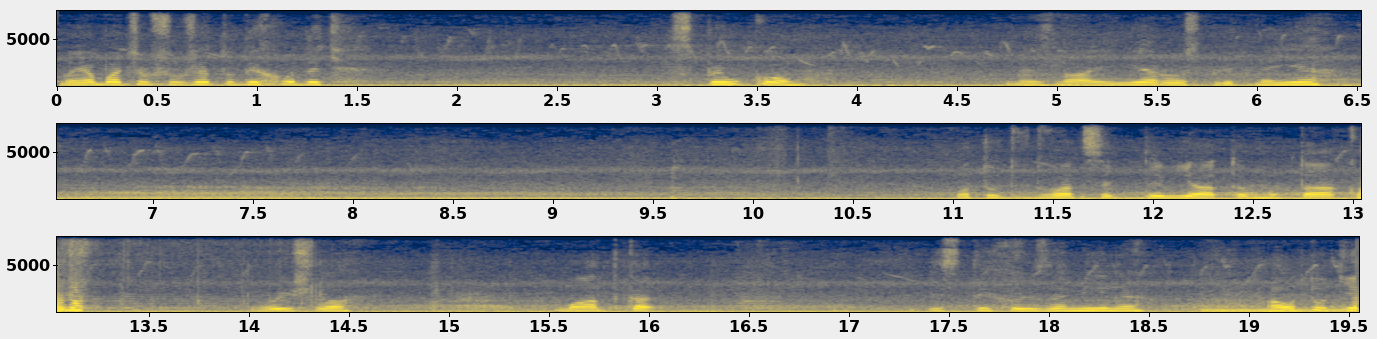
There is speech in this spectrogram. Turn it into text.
Ну я бачив, що вже туди ходить з пилком. Не знаю, є розпліт, не є. Отут в 29-му також вийшла матка із тихої заміни. А отут я.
